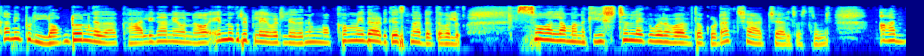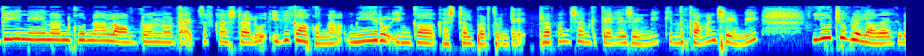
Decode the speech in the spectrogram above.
కానీ ఇప్పుడు లాక్డౌన్ కదా ఖాళీగానే ఉన్నావు ఎందుకు రిప్లై ఇవ్వట్లేదని ముఖం మీద అడిగేస్తున్నారు వాళ్ళు సో అలా మనకి ఇష్టం లేకపోయిన వాళ్ళతో కూడా చాట్ చేయాల్సి వస్తుంది. అది నేను అనుకున్న లాక్డౌన్ టైప్స్ ఆఫ్ కష్టాలు ఇవి కాకుండా మీరు ఇంకా కష్టాలు పడుతుంటే ప్రపంచానికి తెలియజేయండి కింద కమెంట్ చేయండి. యూట్యూబ్లో లాగా ఇక్కడ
